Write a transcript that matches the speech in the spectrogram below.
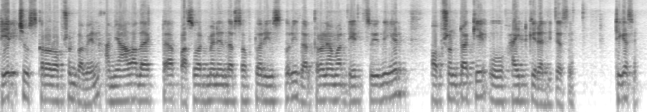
ডেট চুজ করার অপশন পাবেন। আমি আলাদা একটা পাসওয়ার্ড ম্যানেজার সফটওয়্যার ইউজ করি, যার কারণে আমার ডেট চুজিং এর অপশনটাকে ও হাইড করে দিতেছে। ঠিক আছে?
